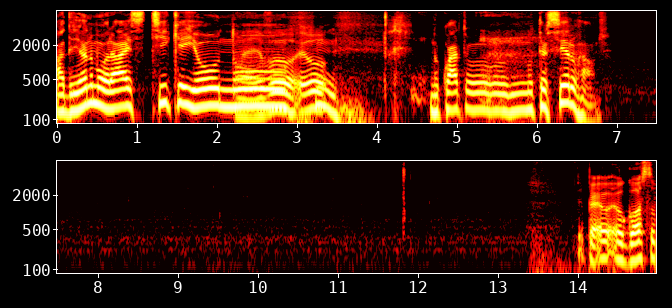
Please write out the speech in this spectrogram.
Adriano Moraes, TKO no. É, eu vou, eu... Hum, no quarto. No terceiro round. Eu, eu gosto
